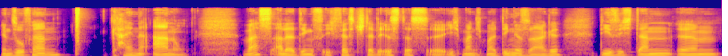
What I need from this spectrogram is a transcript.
Insofern keine Ahnung. Was allerdings ich feststelle, ist, dass äh, ich manchmal Dinge sage, die sich dann ähm,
